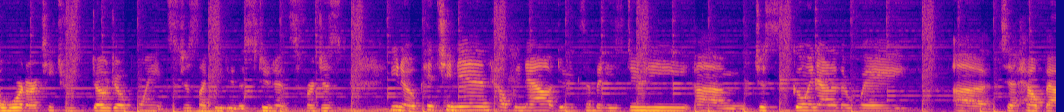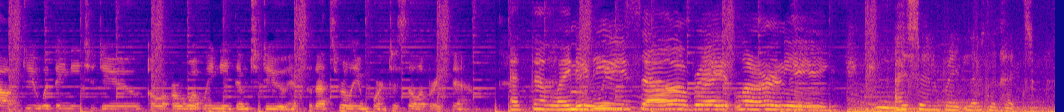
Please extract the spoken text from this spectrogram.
award our teachers dojo points just like we do the students for just you know pitching in, helping out, doing somebody's duty, um, just going out of their way uh, to help out and do what they need to do or, or, what we need them to do. And so that's really important to celebrate them. At the Delaney, we celebrate learning. I celebrate lesson hugs. we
